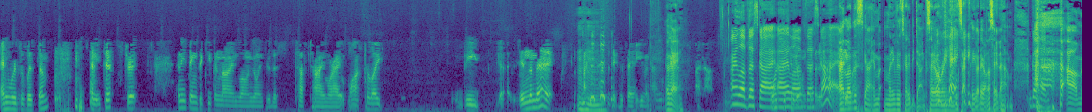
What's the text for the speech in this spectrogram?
Any words of wisdom? any tips, tricks, anything to keep in mind while I'm going through this tough time where I want to like be in the mix. I Mhm. hesitate to say even. Okay, I love this guy. I love this with it. guy. I love this guy. I'm, I'm ready for this guy to be done because I already know exactly what I want to say to him. Go ahead. um,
